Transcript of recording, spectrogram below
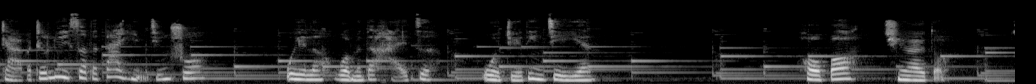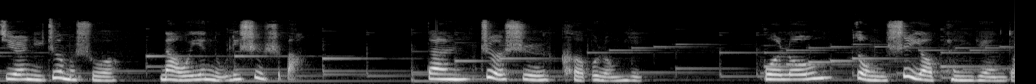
眨巴着绿色的大眼睛说：“为了我们的孩子，我决定戒烟。”好吧，亲爱的，既然你这么说，那我也努力试试吧。但这事可不容易，火龙总是要喷烟的。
